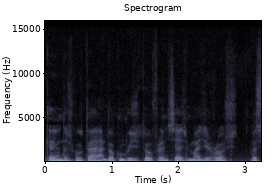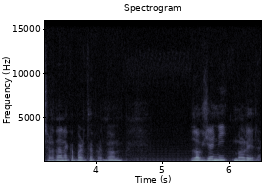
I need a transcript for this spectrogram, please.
Acabem d'escoltar del compositor francès Maggi Ros la sardana que porta per nom l'Eugeni Molera.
